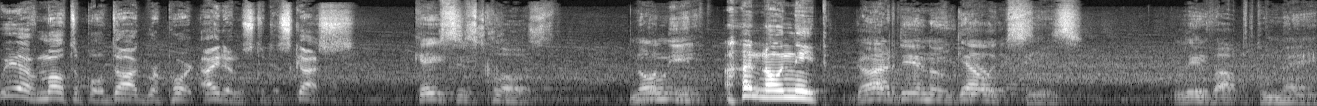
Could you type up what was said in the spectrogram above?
We have multiple dog report items to discuss. Case is closed. No need. no need. Guardian of Galaxies. Live up to name.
